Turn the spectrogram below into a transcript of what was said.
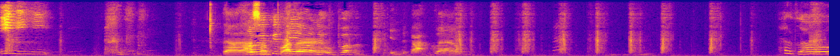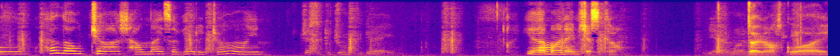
Yeah, that's so our could brother. hear our little brother in the background. Hello. Hello, Josh. How nice of you to join. Jessica joined the game. Yeah, my name's Jessica. Yeah, my Don't name's ask Jessica. why.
